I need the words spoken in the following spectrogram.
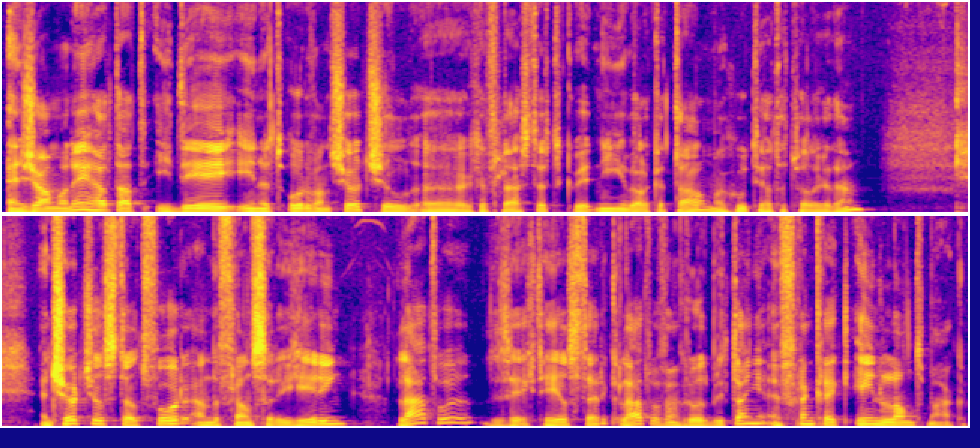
En Jean Monnet had dat idee in het oor van Churchill eh, gefluisterd. Ik weet niet in welke taal, maar goed, hij had het wel gedaan. En Churchill stelt voor aan de Franse regering: laten we, dat is echt heel sterk, laten we van Groot-Brittannië en Frankrijk één land maken.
